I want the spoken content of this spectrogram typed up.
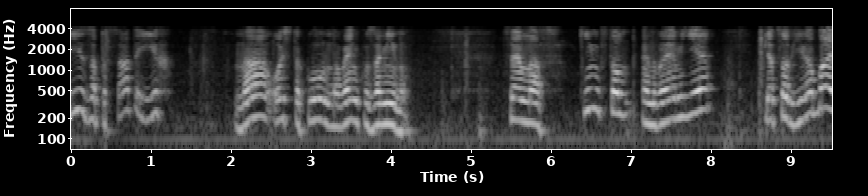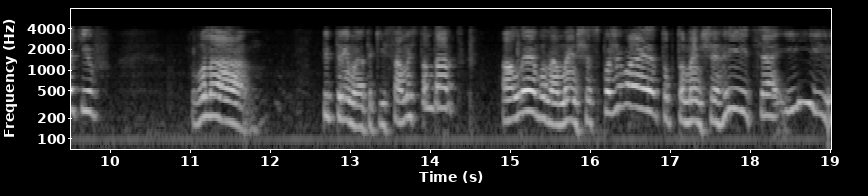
і записати їх на ось таку новеньку заміну. Це в нас Kingston NVMe 500 ГБ. Вона підтримує такий самий стандарт, але вона менше споживає, тобто менше гріється і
